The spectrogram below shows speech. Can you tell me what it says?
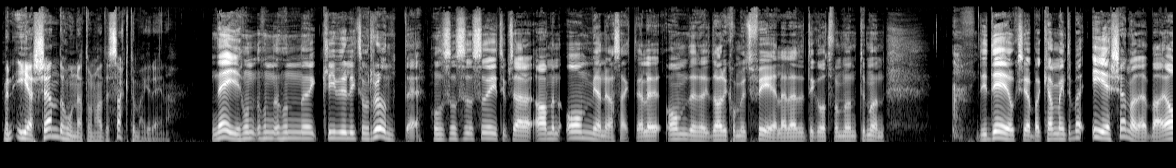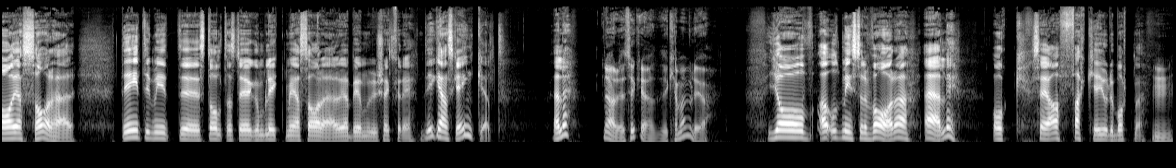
Men erkände hon att hon hade sagt de här grejerna? Nej, hon, hon, hon eh, kliver liksom runt det. Hon är typ så här, ja men om jag nu har sagt det, eller om det, då har det kommit fel, eller att det gått från mun till mun. Det är det också, jag bara, kan man inte bara erkänna det? Bara, ja, jag sa det här. Det är inte mitt eh, stoltaste ögonblick, men jag sa det här och jag ber om ursäkt för det. Det är ganska enkelt. Eller? Ja, det tycker jag. Det kan man väl göra. Ja, åtminstone vara ärlig. Och säga, ja fuck, jag gjorde bort mig. Mm.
